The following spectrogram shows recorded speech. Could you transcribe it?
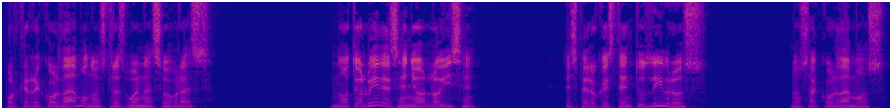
Porque recordamos nuestras buenas obras, no te olvides, Señor, lo hice. Espero que esté en tus libros. ¿Nos acordamos?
